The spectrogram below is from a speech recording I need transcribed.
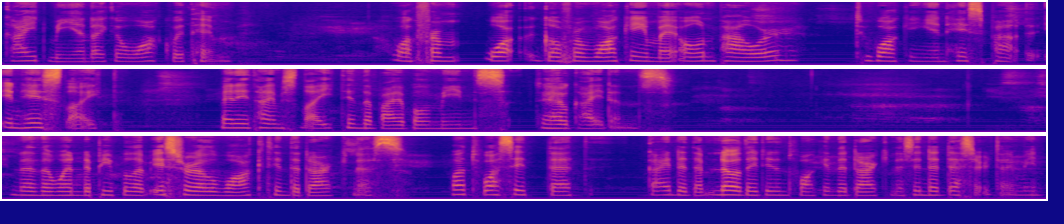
guide me, and I can walk with Him. Walk from go from walking in my own power to walking in His in His light. Many times, light in the Bible means to have guidance. You know, when the people of Israel walked in the darkness, what was it that guided them? No, they didn't walk in the darkness in the desert. I mean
